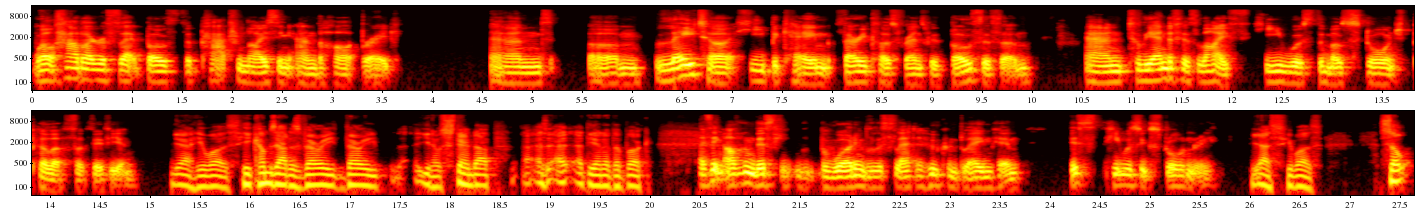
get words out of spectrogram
well, how do I reflect both the patronizing and the heartbreak? And um, later, he became very close friends with both of them. And till the end of his life, he was the most staunch pillar for Vivien. Yeah, he was. He comes out as very, very, you know, stand up as, at, at the end of the book. I think, other than this, the wording of this letter, who can blame him? This he was extraordinary. Yes, he was. So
